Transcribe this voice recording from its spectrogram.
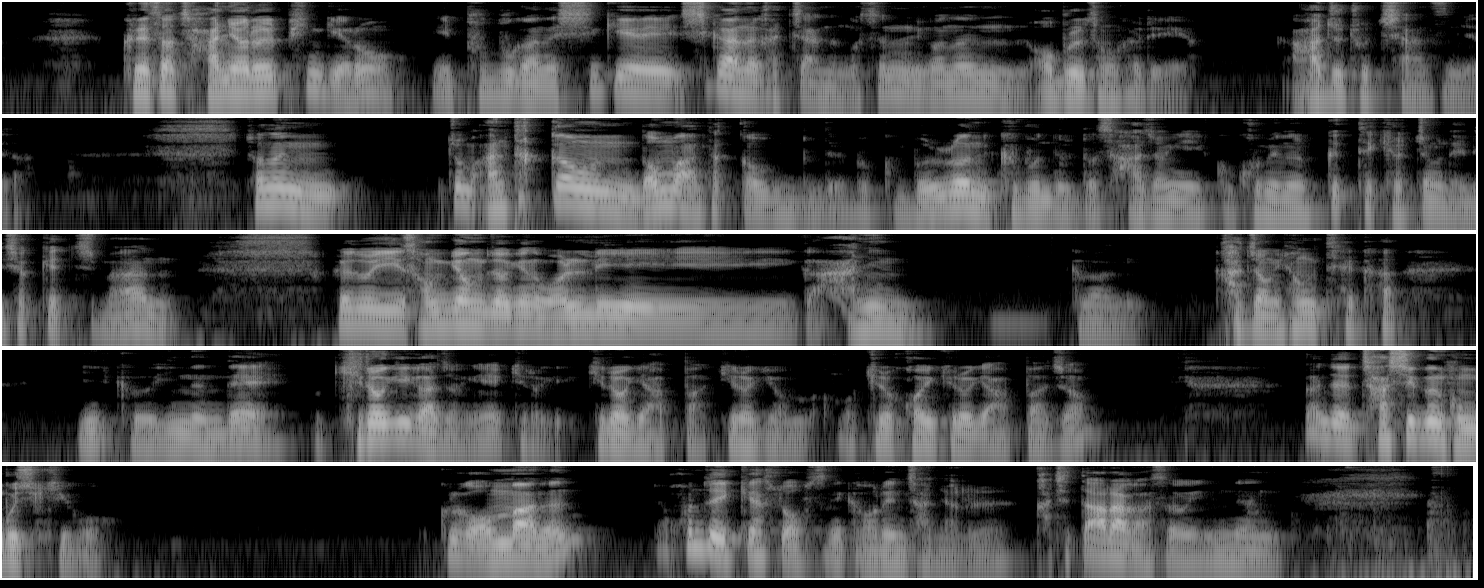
그래서 자녀를 핑계로 이 부부간의 시계, 시간을 갖지 않는 것은 이거는 어불성설이에요. 아주 좋지 않습니다. 저는 좀 안타까운 너무 안타까운 분들 뭐그 물론 그분들도 사정이 있고 고민을 끝에 결정을 내리셨겠지만 그래도 이 성경적인 원리가 아닌 그런 가정 형태가 그 있는데 기러기 가정이에요 기러기. 기러기 아빠 기러기 엄마 뭐 기러, 거의 기러기 아빠죠. 그러니까 이제 자식은 공부시키고 그리고 엄마는 혼자 있게 할 수 없으니까 어린 자녀를 같이 따라가서 있는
